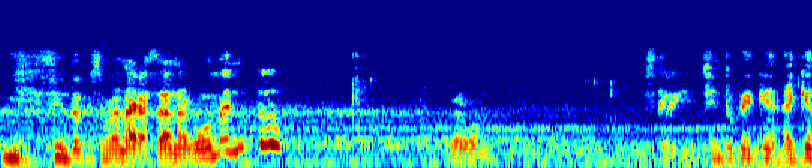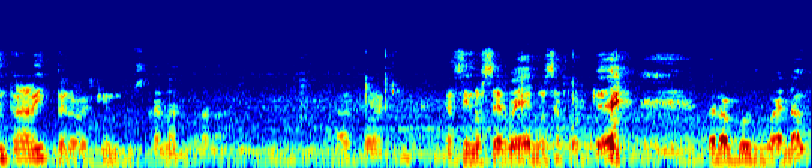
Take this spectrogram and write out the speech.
Siento que se van a gastar en algún momento. Pero bueno. Es que siento que hay que, hay que entrar ahí, pero hay que buscar la entrada. A ver, por aquí. Casi no se ve, no sé por qué. Pero pues bueno.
